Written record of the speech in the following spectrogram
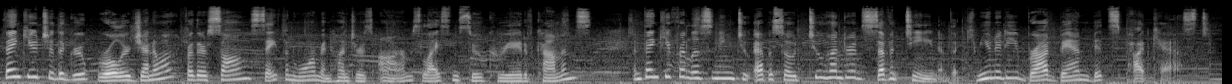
Thank you to the group Roller Genoa for their song Safe and Warm in Hunter's Arms, licensed through Creative Commons. And thank you for listening to episode 217 of the Community Broadband Bits podcast.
